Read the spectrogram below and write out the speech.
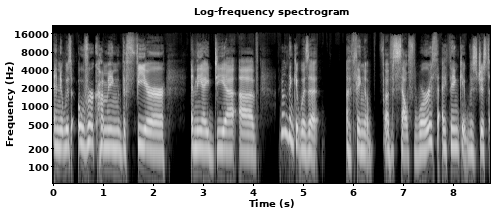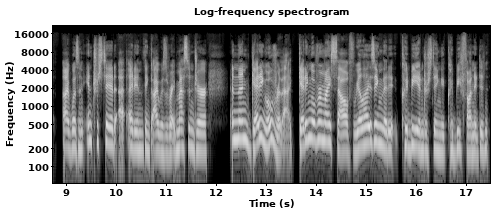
And it was overcoming the fear and the idea of, I don't think it was a, a thing of, of self worth. I think it was just, I wasn't interested. I, I didn't think I was the right messenger. And then getting over that, getting over myself, realizing that it could be interesting, it could be fun. It didn't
